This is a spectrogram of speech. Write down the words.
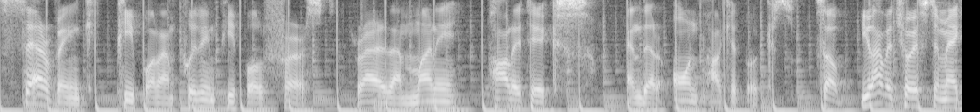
serving people and putting people first rather than money, politics, and their own pocketbooks. So you have a choice to make.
